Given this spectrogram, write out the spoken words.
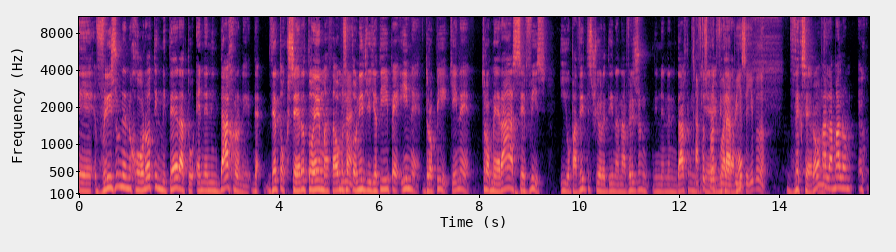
Ε, βρίζουν εν χορό την μητέρα του, 90χρονη. Δε- Δεν το ξέρω, το έμαθα όμως Ναι. από τον ίδιο γιατί είπε είναι ντροπή και είναι τρομερά ασεβεί οι οπαδοί της Φιωρεντίνα να βρίζουν την 90χρονη Αυτός ε, πρώτη μητέρα φορά μου. πήγε σε γήπεδο. Δεν ξέρω, Ναι. αλλά μάλλον έχουν,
